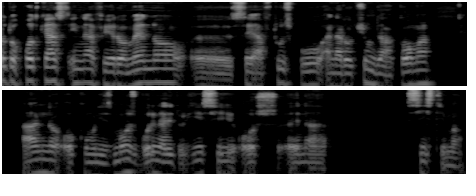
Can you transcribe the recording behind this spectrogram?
Αυτό το podcast είναι αφιερωμένο ε, σε αυτούς που αναρωτιούνται ακόμα αν ο κομμουνισμός μπορεί να λειτουργήσει ως ένα σύστημα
